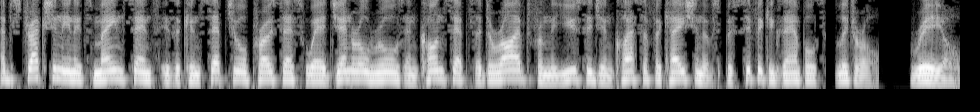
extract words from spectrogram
Abstraction in its main sense is a conceptual process where general rules and concepts are derived from the usage and classification of specific examples, literal, real,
